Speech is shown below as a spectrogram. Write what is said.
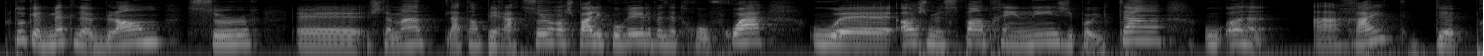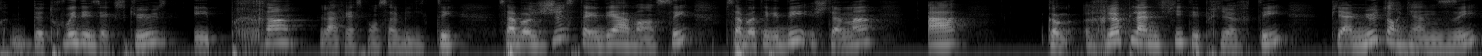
plutôt que de mettre le blâme sur euh, justement la température, ah, je peux aller courir, il faisait trop froid, ou euh, ah, je me suis pas entraîné, j'ai pas eu le temps, ou ah, non, non. Arrête de, de, trouver des excuses et prends la responsabilité. Ça va juste t'aider à avancer, puis ça va t'aider justement à comme replanifier tes priorités, puis à mieux t'organiser.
